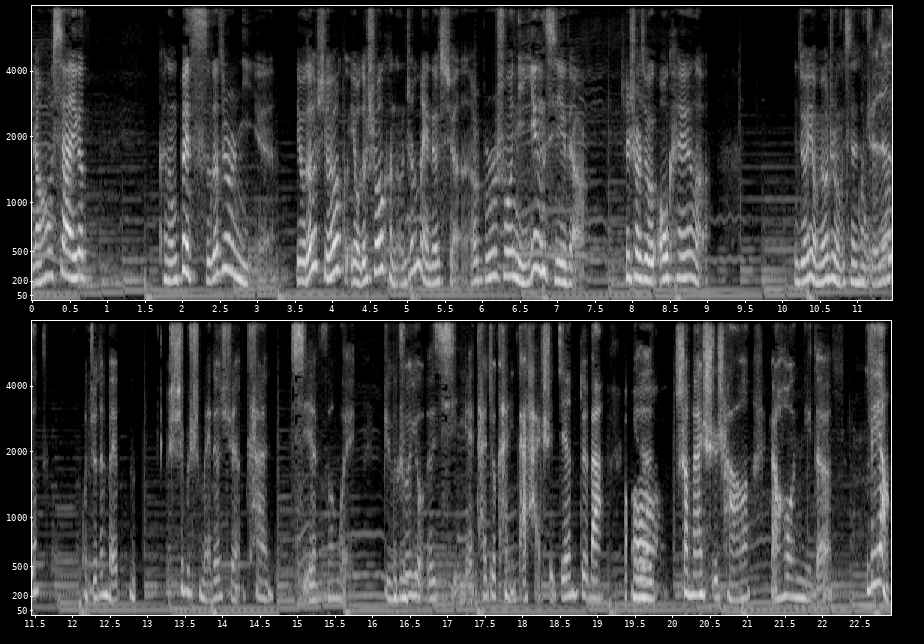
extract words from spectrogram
然后下一个可能被辞的就是你。有的时候有的时候可能真没得选，而不是说你硬气一点，这事儿就 OK 了。你觉得有没有这种现象？我觉得，我觉得没，是不是没得选？看企业氛围。比如说，有的企业他就看你打卡时间，对吧？你的上班时长，然后你的量。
